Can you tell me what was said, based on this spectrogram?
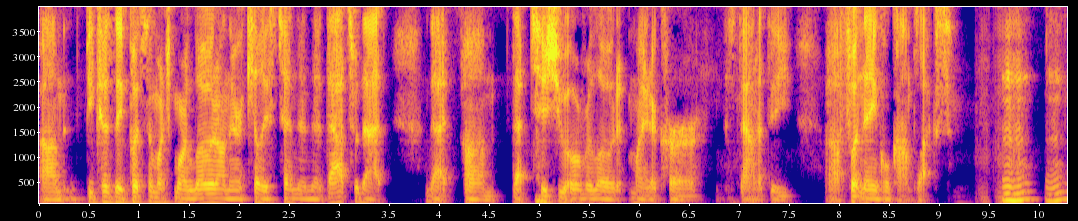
um, because they put so much more load on their Achilles tendon that that's where that that um, that tissue overload might occur is down at the uh, foot and ankle complex. Mm-hmm, mm-hmm.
